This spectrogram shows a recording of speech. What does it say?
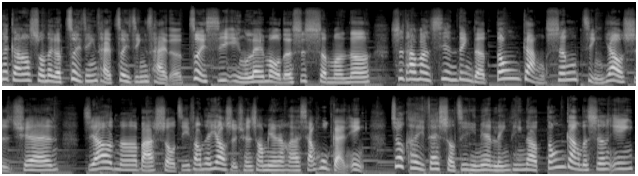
那刚刚说那个最精彩、最精彩的、最吸引 Lemo 的是什么呢？是他们限定的东港生井钥匙圈。只要呢把手机放在钥匙圈上面，让它相互感应，就可以在手机里面聆听到东港的声音，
